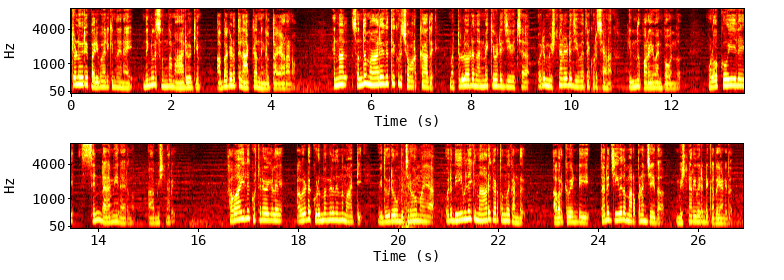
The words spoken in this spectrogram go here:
മറ്റുള്ളവരെ പരിപാലിക്കുന്നതിനായി നിങ്ങളുടെ സ്വന്തം ആരോഗ്യം അപകടത്തിലാക്കാൻ നിങ്ങൾ തയ്യാറാണോ? എന്നാൽ സ്വന്തം ആരോഗ്യത്തെക്കുറിച്ച് ഓർക്കാതെ മറ്റുള്ളവരുടെ നന്മയ്ക്ക് വേണ്ടി ജീവിച്ച ഒരു മിഷണറിയുടെ ജീവിതത്തെക്കുറിച്ചാണ് ഇന്ന് പറയുവാൻ പോകുന്നത്. മൊളോക്കോയിലെ സിൻ ഡാമീനായിരുന്നു ആ മിഷണറി. ഹവായിലെ കുഷ്ഠരോഗികളെ അവരുടെ കുടുംബങ്ങളിൽ നിന്ന് മാറ്റി വിദൂരവും വിജനവുമായ ഒരു ദ്വീപിലേക്ക് നാട് കടത്തുന്നത് കണ്ട് അവർക്ക് വേണ്ടി തന്റെ ജീവിതം അർപ്പണം ചെയ്ത മിഷണറിവരിന്റെ കഥയാണിത്.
